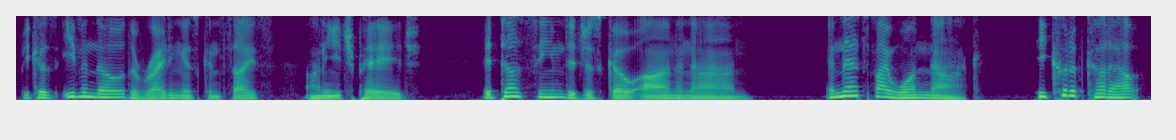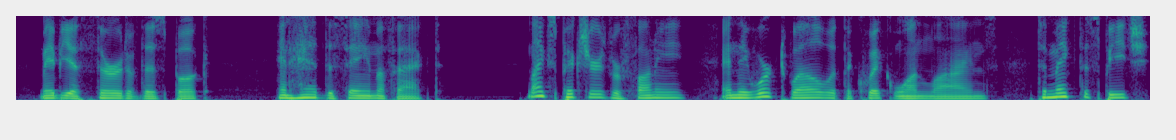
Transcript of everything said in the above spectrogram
because even though the writing is concise on each page, it does seem to just go on and on. And that's my one knock. He could have cut out maybe a third of this book and had the same effect. Mike's pictures were funny, and they worked well with the quick one lines to make the speech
